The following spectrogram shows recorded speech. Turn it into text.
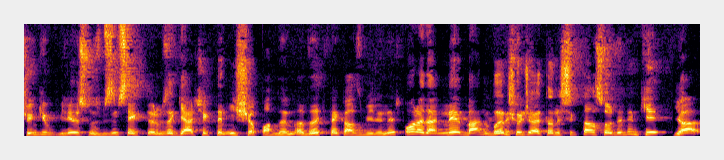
Çünkü biliyorsunuz bizim sektörümüze gerçekten iş yapanların adı pek az bilinir. O nedenle ben Barış Hoca ile tanıştıktan sonra dedim ki ya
